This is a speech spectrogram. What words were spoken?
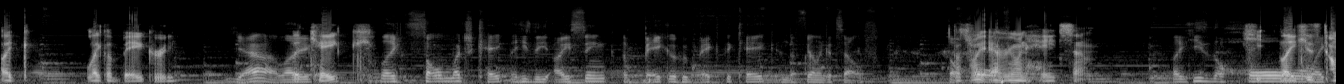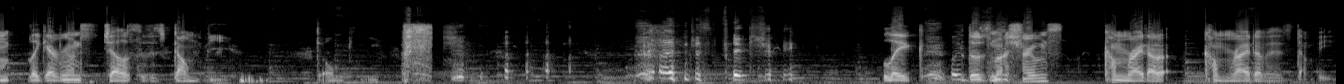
Like, like a bakery? Yeah, Like like cake? like so much cake that he's the icing, the baker who baked the cake, and the filling itself. The That's why everyone hates him. like he's the He, whole like his like, dump like everyone's jealous of his dumpy. Dumpy. I'm just picturing Like like those mushrooms come right out come right out of his dumpy.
